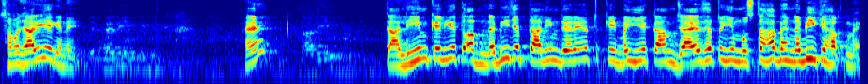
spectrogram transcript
سمجھ آ رہی ہے کہ نہیں؟ ہے تعلیم کے لیے تو اب نبی جب تعلیم دے رہے ہیں تو کہ بھئی یہ کام جائز ہے تو یہ مستحب ہے نبی کے حق میں۔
